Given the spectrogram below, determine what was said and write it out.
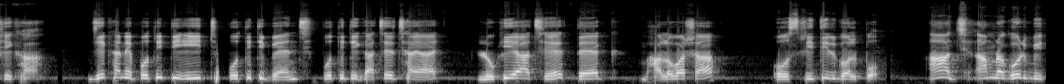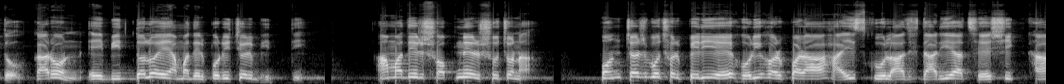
শিখা, যেখানে প্রতিটি ইট, প্রতিটি বেঞ্চ, প্রতিটি গাছের ছায়ায় লুকিয়ে আছে ত্যাগ, ভালোবাসা ও স্মৃতির গল্প। আজ আমরা গর্বিত, কারণ এই বিদ্যালয়ে আমাদের পরিচয়ের ভিত্তি। আমাদের স্বপ্নের সূচনা। পঞ্চাশ বছর পেরিয়ে হরিহরপাড়া হাই স্কুল আজ দাঁড়িয়ে আছে শিক্ষা,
